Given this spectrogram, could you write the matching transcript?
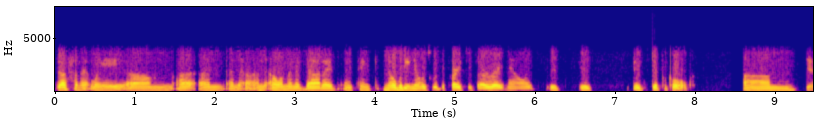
Definitely um, uh, an, an, an element of that. I, I think nobody knows what the prices are right now. It's it's it's it's difficult. Um, yeah.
